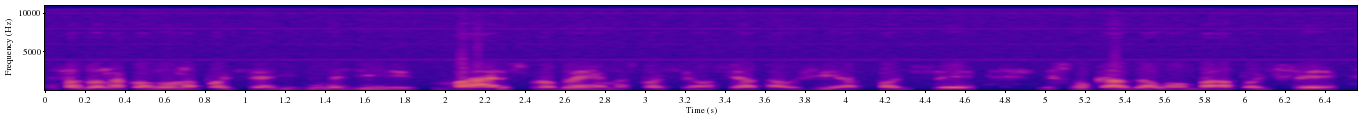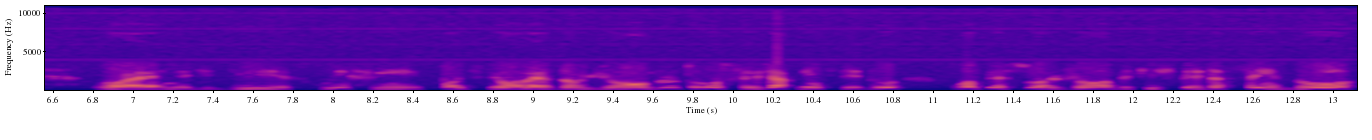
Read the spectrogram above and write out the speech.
Essa dor na coluna pode ser advinda de vários problemas, pode ser uma ciatalgia, pode ser, isso no caso da lombar, pode ser uma hérnia de disco, enfim, pode ser uma lesão de ombro, ou seja, a princípio uma pessoa jovem que esteja sem dor,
